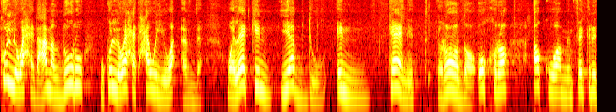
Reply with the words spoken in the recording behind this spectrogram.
كل واحد عمل دوره وكل واحد حاول يوقف ده ولكن يبدو إن كانت إرادة أخرى أقوى من فكرة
